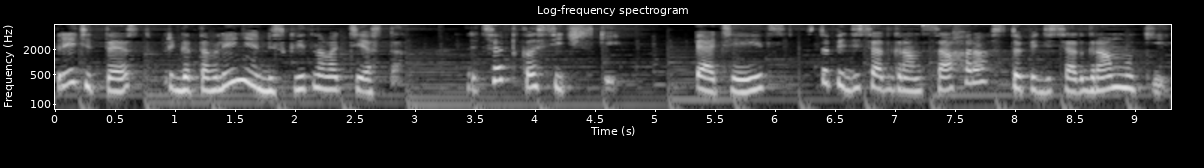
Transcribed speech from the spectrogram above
Третий тест – приготовление бисквитного теста. Рецепт классический. 5 яиц, 150 грамм сахара, 150 грамм муки.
